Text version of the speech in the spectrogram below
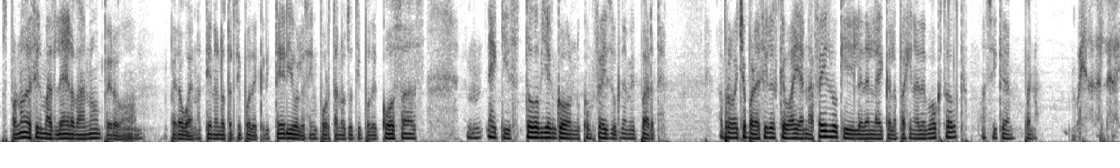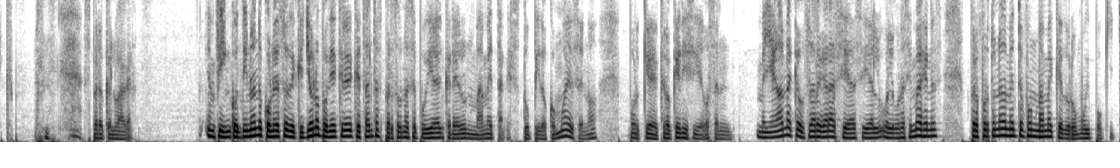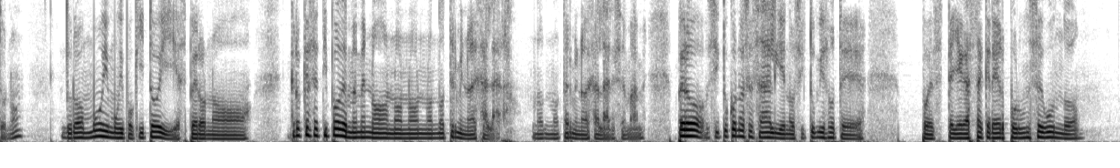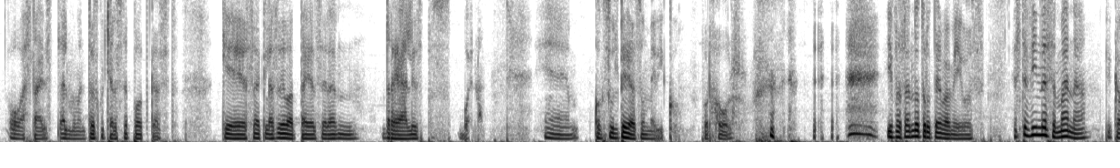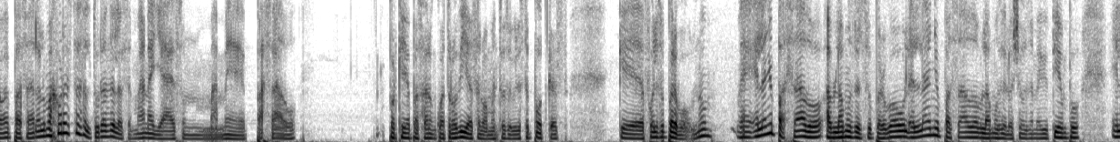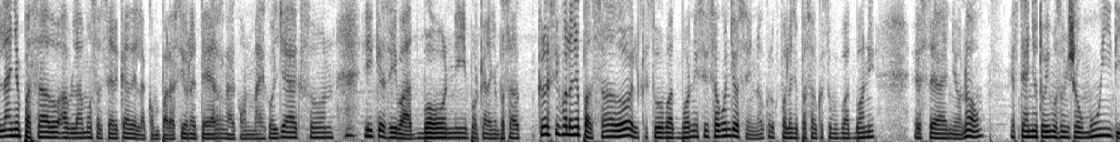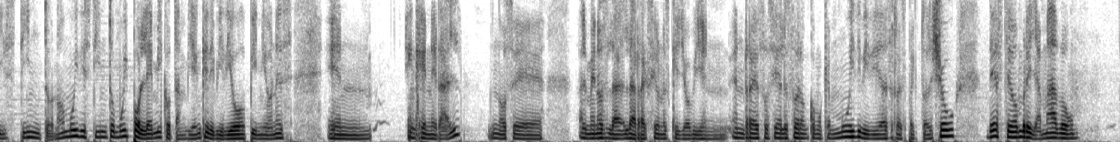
pues por no decir más lerda, ¿no? Pero, pero bueno, tienen otro tipo de criterio, les importan otro tipo de cosas. Mm, X, todo bien con, con Facebook de mi parte. Aprovecho para decirles que vayan a Facebook y le den like a la página de Talk. Así que, bueno, vayan a darle like. Espero que lo hagan. En fin, continuando con esto de que yo no podía creer que tantas personas se pudieran creer un mame tan estúpido como ese, ¿no? Porque creo que ni si, o sea, me llegaron a causar gracias y algunas imágenes, pero afortunadamente fue un mame que duró muy poquito, ¿no? Duró muy, muy poquito y espero no... Creo que ese tipo de meme no, no, no, no, no terminó de jalar. No, no terminó de jalar ese mame. Pero si tú conoces a alguien o si tú mismo te, pues, te llegaste a creer por un segundo o hasta el momento de escuchar este podcast que esa clase de batallas eran reales, pues bueno, eh, consulte a su médico, por favor. y pasando a otro tema, amigos. Este fin de semana que acaba de pasar, a lo mejor a estas alturas de la semana ya es un mame pasado, porque ya pasaron cuatro días al momento de subir este podcast, que fue el Super Bowl, ¿no? Eh, el año pasado hablamos del Super Bowl, el año pasado hablamos de los shows de medio tiempo, el año pasado hablamos acerca de la comparación eterna con Michael Jackson y que si Bad Bunny, porque el año pasado, creo que sí fue el año pasado el que estuvo Bad Bunny, sí, según yo sí, ¿no? Creo que fue el año pasado que estuvo Bad Bunny, este año no. Este año tuvimos un show muy distinto, ¿no? Muy distinto, muy polémico también, que dividió opiniones en, en general. No sé al menos las reacciones que yo vi en, redes sociales fueron como que muy divididas respecto al show de este hombre llamado,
